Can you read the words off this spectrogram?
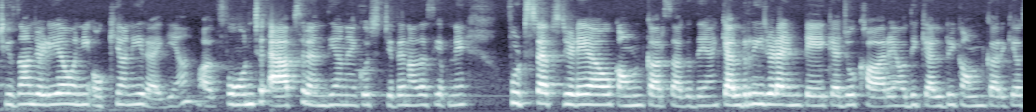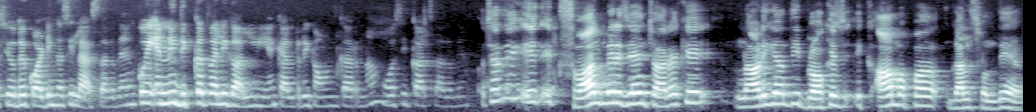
ਚੀਜ਼ਾਂ ਜਿਹੜੀ ਉਹ ਨਹੀਂ ਔਖੀਆਂ ਨਹੀਂ ਰਹਿ ਗਈਆਂ। ਫੋਨ 'ਚ ਐਪਸ ਰਹਿੰਦੀਆਂ ਨੇ ਕੁਝ ਜਿਹਦੇ ਨਾਲ ਅਸੀਂ ਆਪਣੇ ਫੁੱਟ ਸਟੈਪਸ ਜਿਹੜੇ ਆ ਉਹ ਕਾਊਂਟ ਕਰ ਸਕਦੇ ਆ ਕੈਲਰੀ ਜਿਹੜਾ ਇਨਟੇਕ ਹੈ, ਜੋ ਖਾ ਰਹੇ ਆ ਉਹਦੀ ਕੈਲਰੀ ਕਾਊਂਟ ਕਰਕੇ ਅਸੀਂ ਉਹਦੇ ਅਕੋਰਡਿੰਗ ਅਸੀਂ ਲੈ ਸਕਦੇ ਹਾਂ। ਕੋਈ ਇੰਨੀ ਦਿੱਕਤ ਵਾਲੀ ਗੱਲ ਨਹੀਂ ਹੈ ਕੈਲਰੀ ਕਾਊਂਟ ਕਰਨਾ, ਉਹ ਅਸੀਂ ਕਰ ਸਕਦੇ ਹਾਂ। ਅੱਛਾ ਇੱਕ ਇੱਕ ਸਵਾਲ ਮੇਰੇ ਜ਼ਿਹਨ ਚ ਆ ਰਿਹਾ ਕਿ ਨਾੜੀਆਂ ਦੀ ਬਲੋਕੇਜ ਇੱਕ ਆਮ ਆਪਾਂ ਗੱਲ ਸੁਣਦੇ ਆ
